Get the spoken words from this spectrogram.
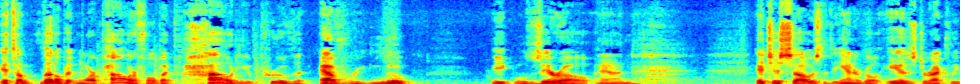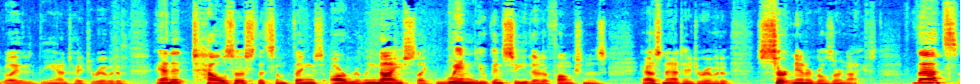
It's a little bit more powerful, but how do you prove that every loop equals zero? And it just shows that the integral is directly related to the antiderivative, and it tells us that some things are really nice, like when you can see that a function is, has an antiderivative, certain integrals are nice. That's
